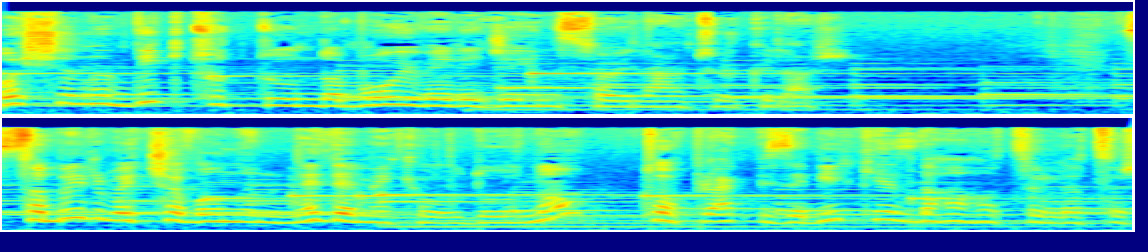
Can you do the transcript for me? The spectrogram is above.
başını dik tuttuğunda boy vereceğini söyler türküler. Sabır ve çabanın ne demek olduğunu toprak bize bir kez daha hatırlatır.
